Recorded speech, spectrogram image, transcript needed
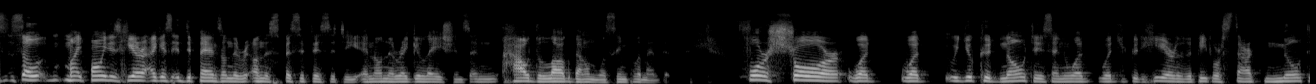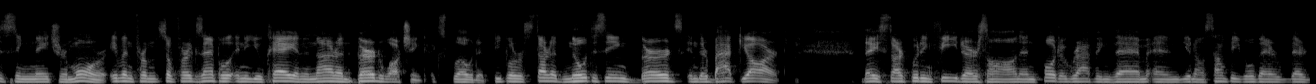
so my point is here i guess it depends on the on the specificity and on the regulations and how the lockdown was implemented. For sure what what you could notice and what what you could hear that the people start noticing nature more even from so for example in the uk and in ireland bird watching exploded. People started noticing birds in their backyard they start putting feeders on and photographing them and you know some people they're they're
